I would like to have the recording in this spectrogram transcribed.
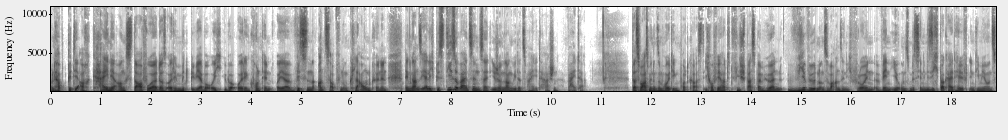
Und habt bitte auch keine Angst davor, dass eure Mitbewerber euch über euren Content euer Wissen anzapfen und klauen können. Denn ganz ehrlich, bis die so weit sind, seid ihr schon lang wieder zwei Etagen weiter. Das war's mit unserem heutigen Podcast. Ich hoffe, ihr hattet viel Spaß beim Hören. Wir würden uns wahnsinnig freuen, wenn ihr uns ein bisschen in die Sichtbarkeit helft, indem ihr uns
